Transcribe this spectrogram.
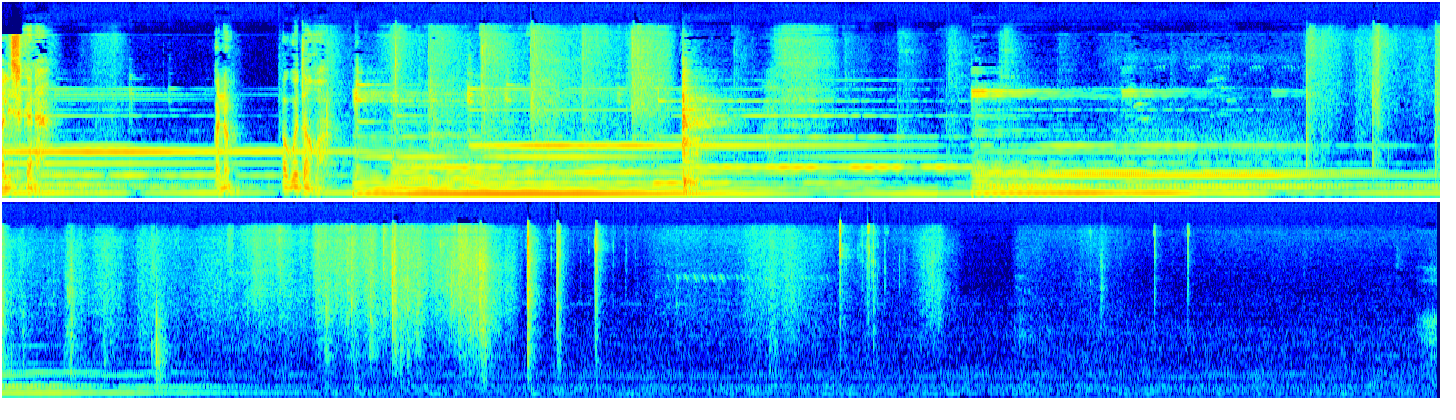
umalis ka na. Ano? Pagod ako.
